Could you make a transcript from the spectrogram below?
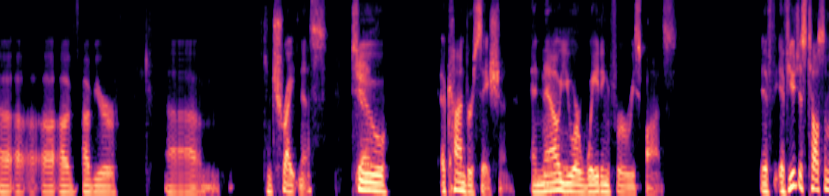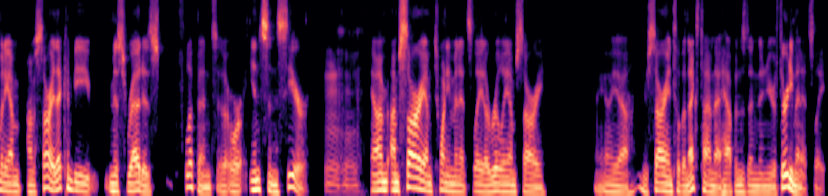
uh, uh, uh, of, of your um, contriteness to yeah. a conversation. And now mm-hmm. you are waiting for a response. If, if you just tell somebody I'm, I'm sorry, that can be misread as flippant or insincere. Mm-hmm. I'm I'm sorry. I'm 20 minutes late. I really am sorry. Oh yeah, you're sorry until the next time that happens, and then you're 30 minutes late.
